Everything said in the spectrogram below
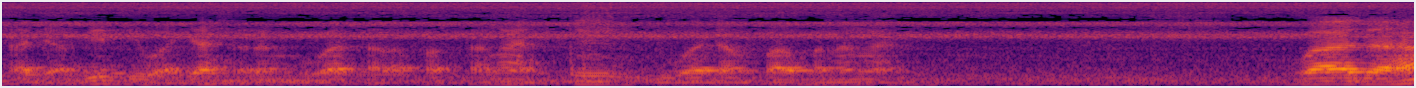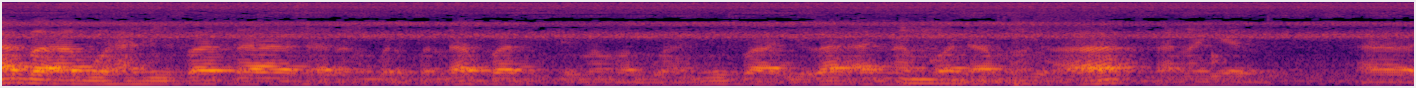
Sajabit di wajah Serang dua telapak tangan hmm. dua dampal panangan wa zahaba Abu Hanifah ta sareng berpendapat Imam Abu Hanifah ila anna qadamaha kana yen eh,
